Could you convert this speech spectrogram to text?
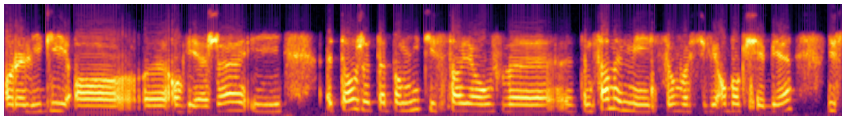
o religii, o, o wierze i to, że te pomniki stoją w tym samym miejscu, właściwie obok siebie, jest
